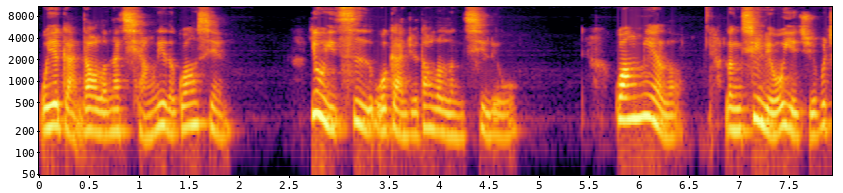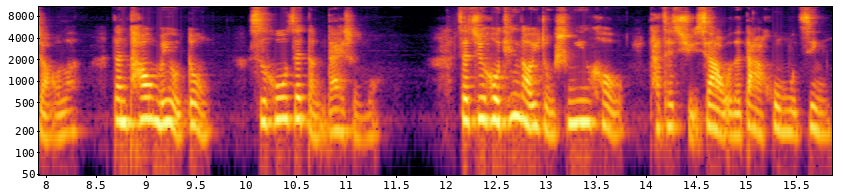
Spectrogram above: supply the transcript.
我也感到了那强烈的光线。又一次，我感觉到了冷气流。光灭了。冷气流也觉不着了，但涛没有动，似乎在等待什么。在最后听到一种声音后，他才取下我的大护目镜。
